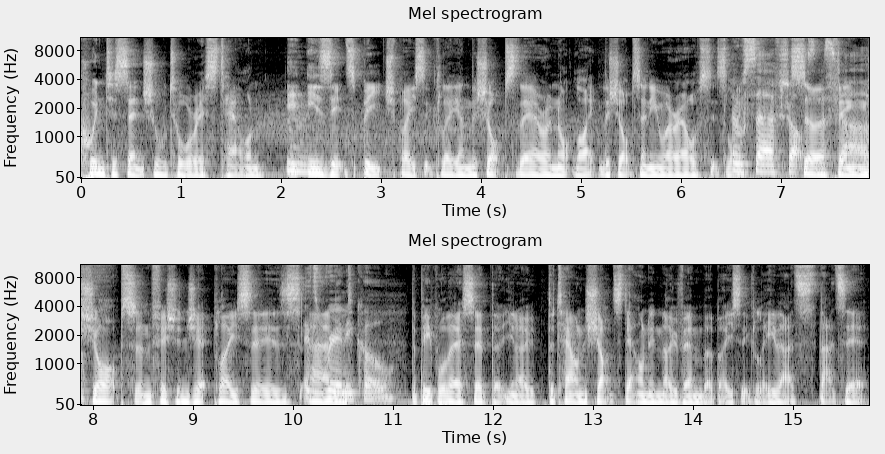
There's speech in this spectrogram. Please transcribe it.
quintessential tourist town. Mm. It is its beach basically, and the shops there are not like the shops anywhere else. It's like Little surf shops surfing stuff. shops and fish and chip places. It's and really cool. The people there said that you know the town shuts down in November. Basically, that's that's it.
